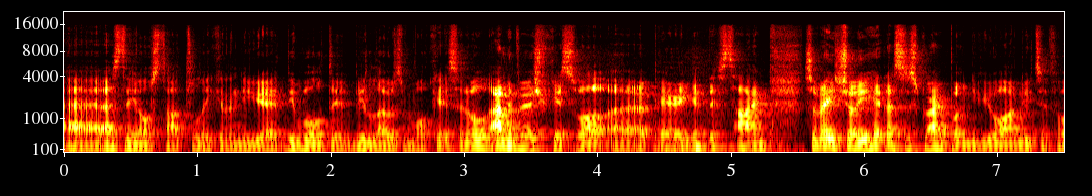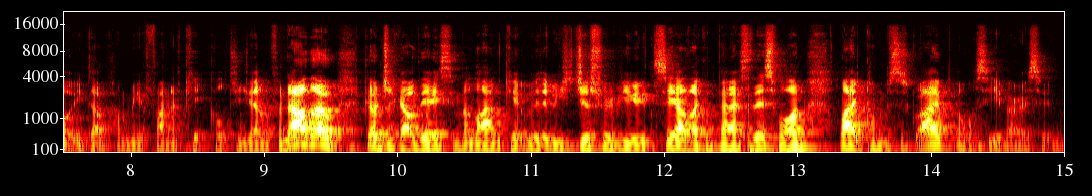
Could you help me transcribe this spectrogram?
uh, as they all start to leak in the new year. They will do be loads more kits and all anniversary kits as well uh, appearing at this time. So make sure you hit that subscribe button if you are new to footy.com and you're a fan of kit culture in general. For now though, go and check out the AC Milan kit that we just reviewed. See how that compares to this one. Like, comment, subscribe, and we'll see you very soon.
